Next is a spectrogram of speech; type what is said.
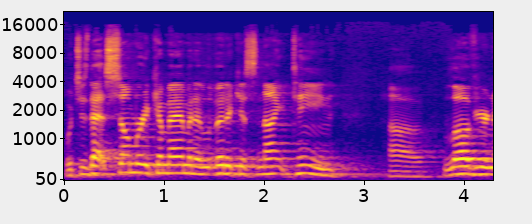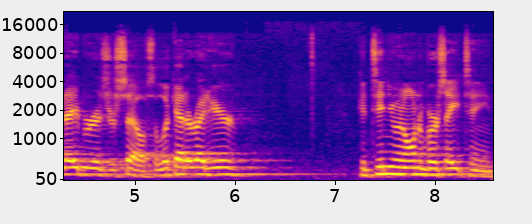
which is that summary commandment in Leviticus 19 uh, love your neighbor as yourself. So look at it right here. Continuing on in verse 18.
